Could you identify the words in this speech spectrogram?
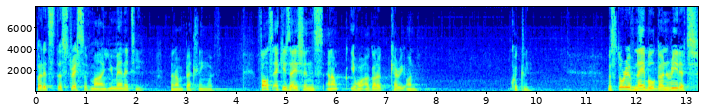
But it's the stress of my humanity that I'm battling with. False accusations, and I'm, you know, I've got to carry on quickly. The story of Nabal, go and read it.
